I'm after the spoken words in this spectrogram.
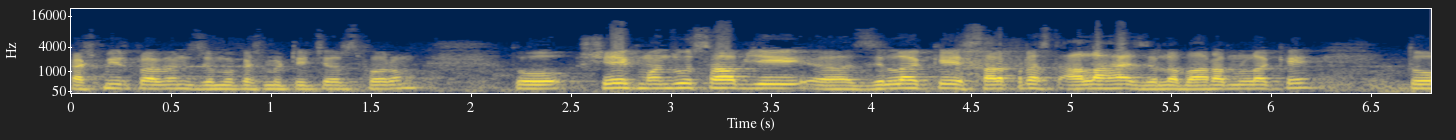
Kashmir Jammu Kashmir teachers forum تو شیخ منظور صاحب یہ ضلع کے سرپرست اعلیٰ ہے ضلع بارہ ملا کے تو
